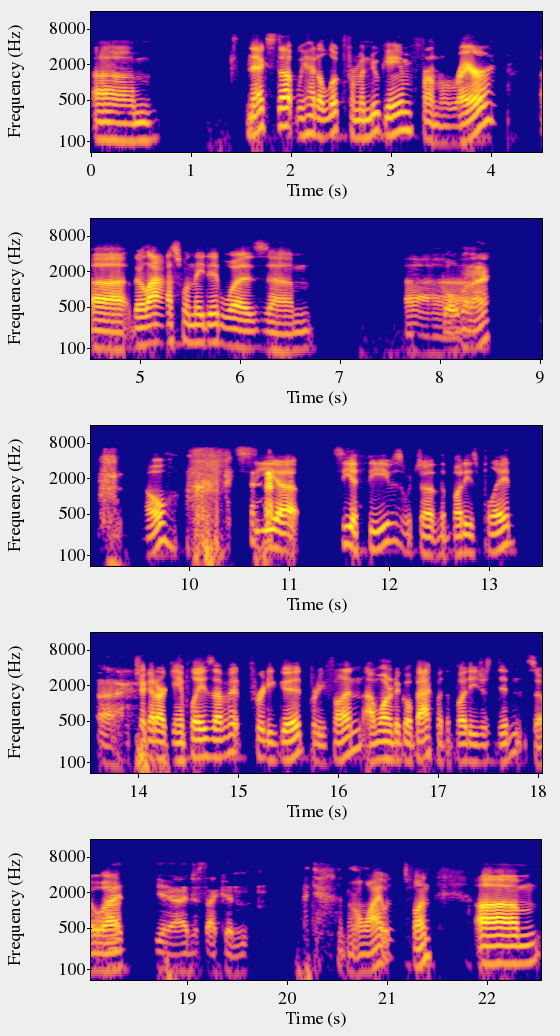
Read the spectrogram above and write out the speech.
Um, next up, we had a look from a new game from Rare. Uh, their last one they did was um, uh, GoldenEye. No, Sea uh, Sea of Thieves, which uh, the buddies played. Uh, Check out our gameplays of it. Pretty good, pretty fun. I wanted to go back, but the buddy just didn't. So uh, yeah, I just I couldn't. I don't know why it was fun. Um,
